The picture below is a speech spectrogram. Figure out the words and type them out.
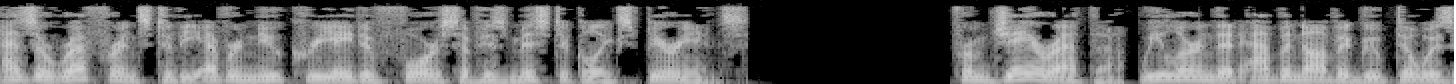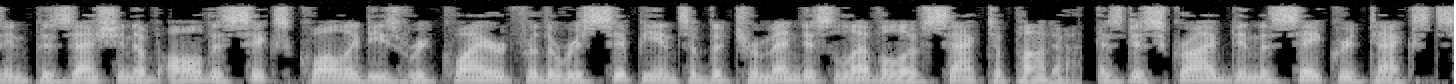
as a reference to the ever-new creative force of his mystical experience. From Jayaratha, we learn that Abhinavagupta was in possession of all the six qualities required for the recipients of the tremendous level of Saktapada, as described in the sacred texts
